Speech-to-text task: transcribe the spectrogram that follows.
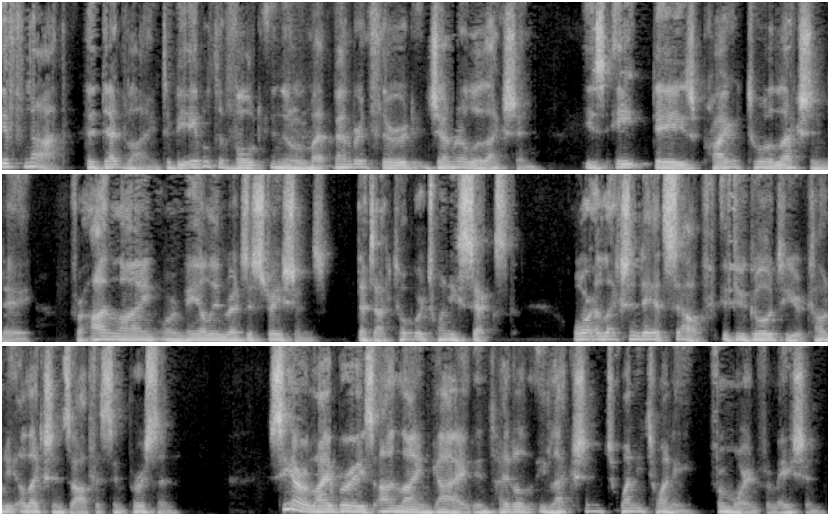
If not, the deadline to be able to vote in the November 3rd general election is eight days prior to election day for online or mail-in registrations. That's October 26th, or election day itself if you go to your county elections office in person. See our library's online guide entitled Election 2020 for more information.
